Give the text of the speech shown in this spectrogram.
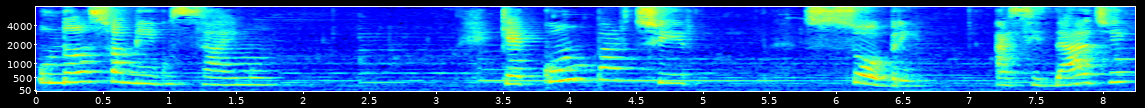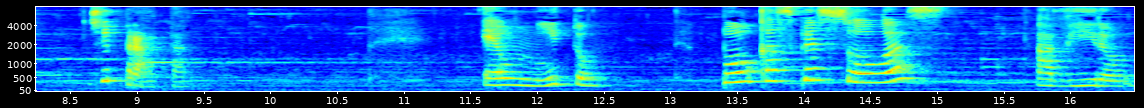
o nosso amigo Simon quer compartilhar sobre a cidade de prata. É um mito? Poucas pessoas a viram.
